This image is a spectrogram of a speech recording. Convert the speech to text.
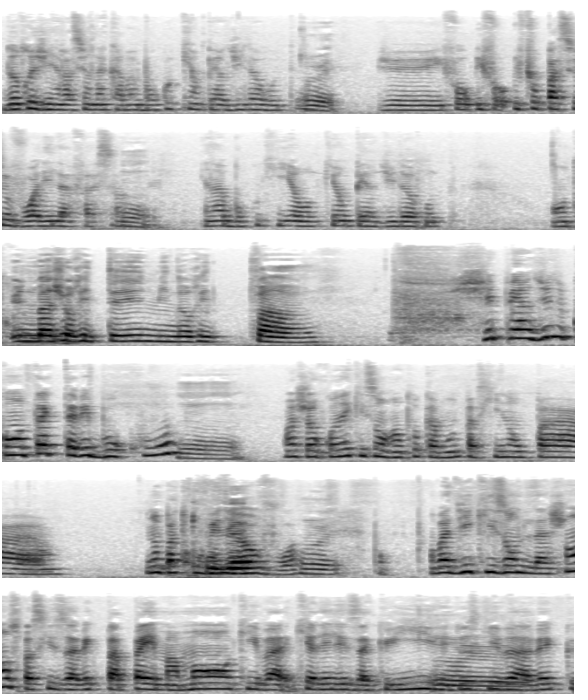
d'autres générations, il y en a quand même beaucoup qui ont perdu leur route. oui. Je, il faut il faut il faut pas se voiler la face. hein. Mhm. Il y en a beaucoup qui ont, qui ont perdu leur route. Entre- Une majorité, une minorité. Enfin. J'ai perdu le contact avec beaucoup. mhm. Moi, j'en connais qui sont rentrés au Cameroun parce qu'ils n'ont pas, ils n'ont pas trouvé, Trouvé. leur voie. On va dire qu'ils ont de la chance parce qu'ils avaient papa et maman qui, va, qui allaient les accueillir et tout ce qui va avec.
